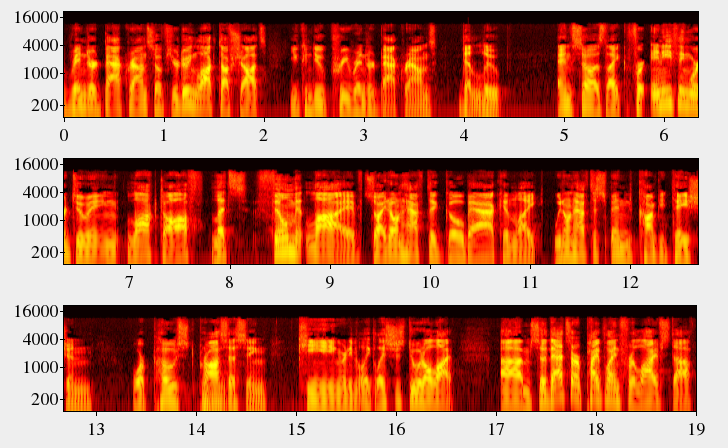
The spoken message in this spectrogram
rendered backgrounds. So if you're doing locked off shots, you can do pre-rendered backgrounds that loop. And so I was like, for anything we're doing locked off, let's film it live so I don't have to go back and like, we don't have to spend computation or post processing mm-hmm. keying or anything. Like, let's just do it all live. Um, so that's our pipeline for live stuff.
